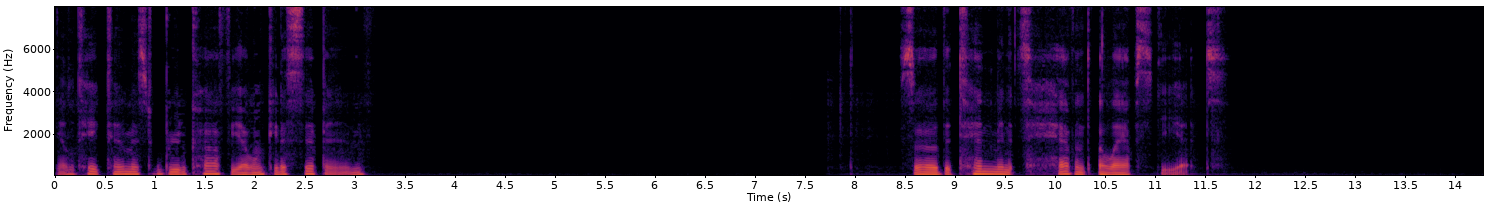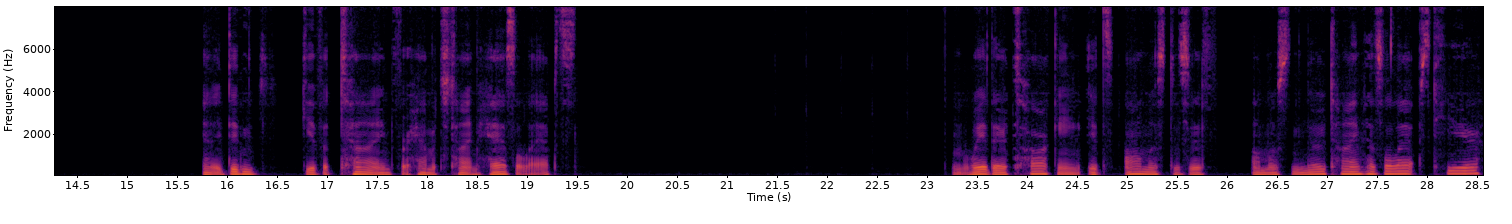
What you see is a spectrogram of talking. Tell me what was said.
It'll take 10 minutes to brew the coffee. I won't get a sip in. So the 10 minutes haven't elapsed yet. And it didn't give a time for how much time has elapsed. From the way they're talking, it's almost as if almost no time has elapsed here.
